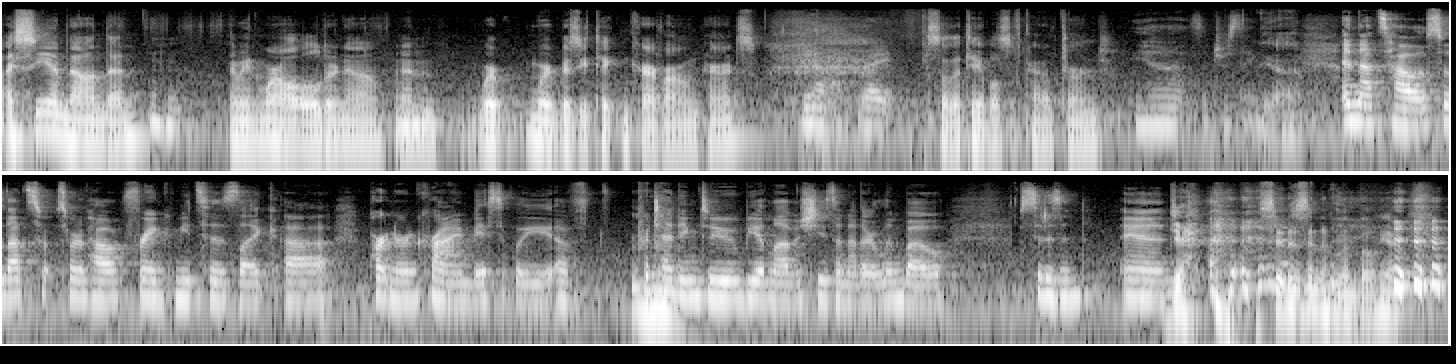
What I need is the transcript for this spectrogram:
I see him now and then. Mhm. I mean, we're all older now and we're, we're busy taking care of our own parents. Yeah, right. So, the tables have kind of turned. Yeah, it's interesting. Yeah. And that's how. So that's sort of how Frank meets his like uh, partner in crime, basically, of Mm-hmm. pretending to be in love. She's another limbo citizen, and Yeah. Citizen of limbo, yeah.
